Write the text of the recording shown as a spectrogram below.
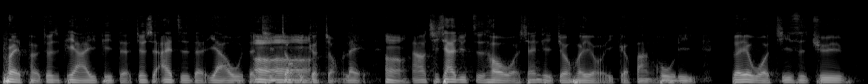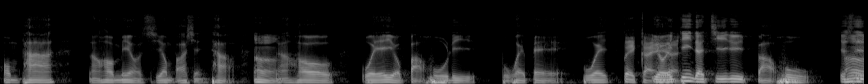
PrEP，就是 PrEP 的，就是艾滋的药物的其中一个种类。嗯，然后吃下去之后，我身体就会有一个防护力，所以我即使去轰趴，然后没有使用保险套，嗯，然后我也有保护力，不会被不会被感染，有一定的几率保护。就是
